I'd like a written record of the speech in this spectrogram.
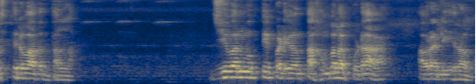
ಸ್ಥಿರವಾದದ್ದಲ್ಲ. ಜೀವನ್ಮುಕ್ತಿ ಪಡೆಯುವಂಥ ಹಂಬಲ ಕೂಡ ಅವರಲ್ಲಿ ಇರೋಲ್ಲ.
